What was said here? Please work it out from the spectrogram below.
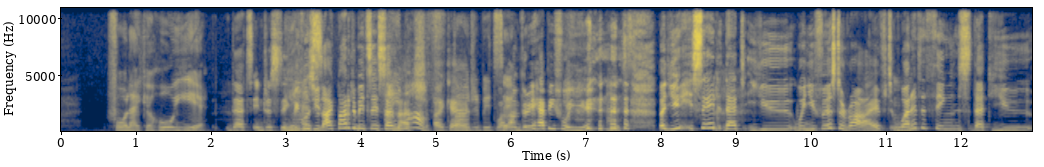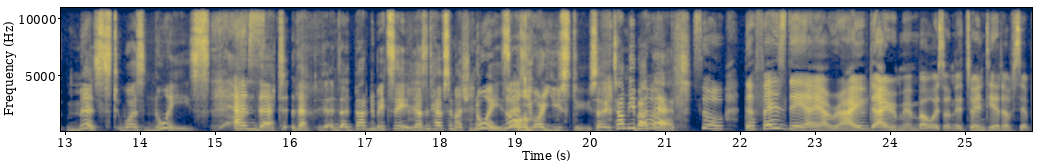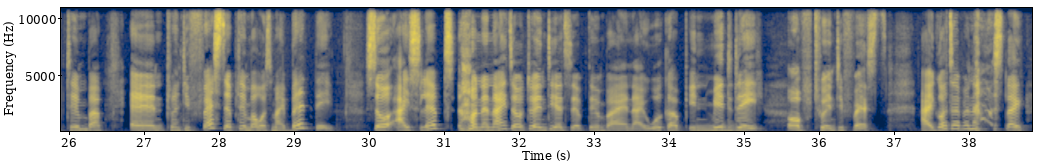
for like a whole year. That's interesting because you like Pardubice eh, so I much. love okay. Well, eh. I'm very happy for you. But you said that you, when you first arrived, Mm-hmm. one of the things that you missed was noise, Yes. and that that and that Pardubice eh, doesn't have so much noise No. as you are used to. So tell me about No. that. So the first day I arrived, I remember was on the 20th of September, and 21st September was my birthday. So I slept on the night of 20th September, and I woke up in midday of 21st. I got up and I was like,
